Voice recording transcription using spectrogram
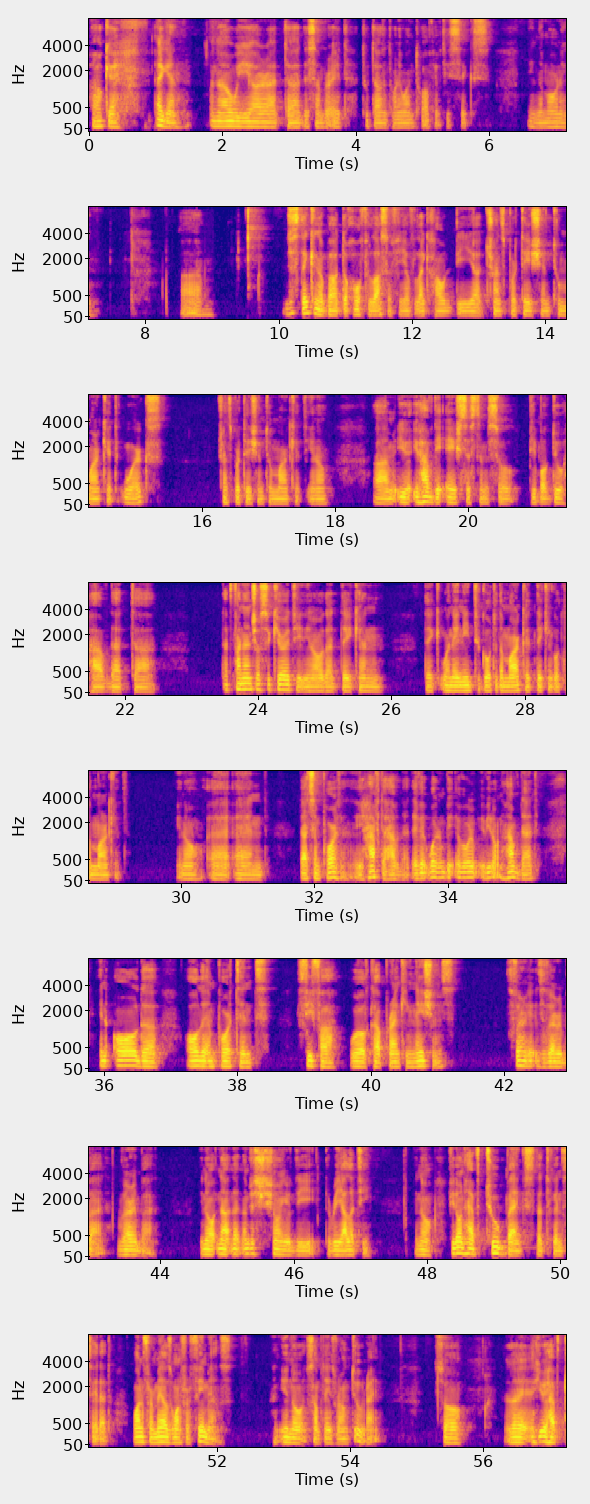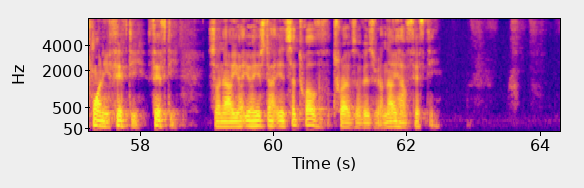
Okay, again, now we are at uh, December 8th, 2021, 12.56 in the morning. Um, just thinking about the whole philosophy of like how the uh, transportation to market works. Transportation to market, you know. Um, you, you have the age system, so people do have that uh, that financial security, you know, that they can, they when they need to go to the market, they can go to the market you know, uh, and that's important. You have to have that. If it wouldn't be, if, if you don't have that, in all the all the important FIFA World Cup ranking nations, it's very it's very bad, very bad. You know, now I'm just showing you the the reality. You know, if you don't have two banks that can say that one for males, one for females, you know something is wrong too, right? So you have 20, 50, 50. So now you, you used to, it said 12 tribes of Israel. Now you have 50.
